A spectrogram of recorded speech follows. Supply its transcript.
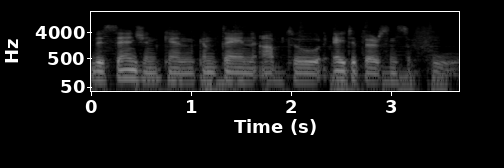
This engine can contain up to 80% of fuel.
